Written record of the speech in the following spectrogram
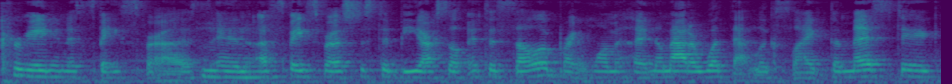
creating a space for us and mm-hmm. a space for us just to be ourselves and to celebrate womanhood, no matter what that looks like, domestic,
